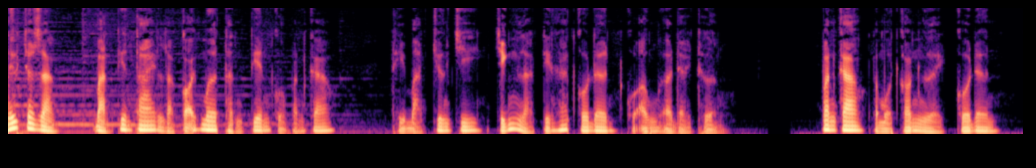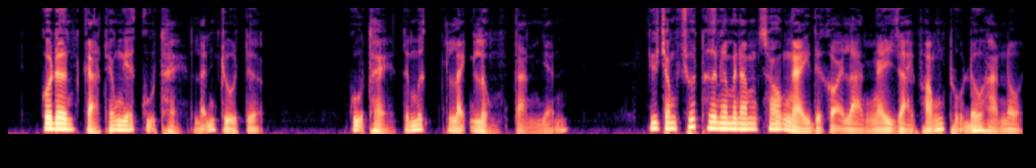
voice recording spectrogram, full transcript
Nếu cho rằng bản thiên thai là cõi mơ thần tiên của Văn Cao, thì bản Trương Chi chính là tiếng hát cô đơn của ông ở đời thường. Văn Cao là một con người cô đơn. Cô đơn cả theo nghĩa cụ thể lẫn trừu tượng. Cụ thể tới mức lạnh lùng tàn nhẫn. Như trong suốt hơn 20 năm sau ngày được gọi là ngày giải phóng thủ đô Hà Nội,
